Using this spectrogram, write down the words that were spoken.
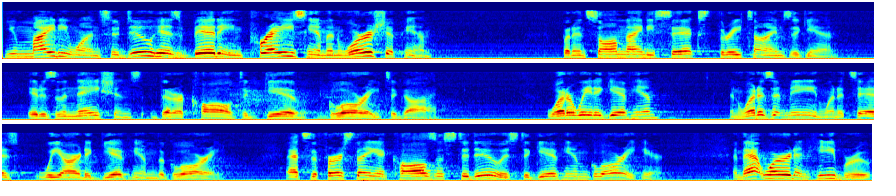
You mighty ones who do his bidding, praise him and worship him. But in Psalm 96, three times again, it is the nations that are called to give glory to God. What are we to give Him? And what does it mean when it says we are to give Him the glory? That's the first thing it calls us to do, is to give Him glory here. And that word in Hebrew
